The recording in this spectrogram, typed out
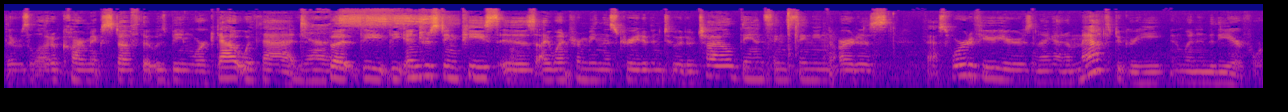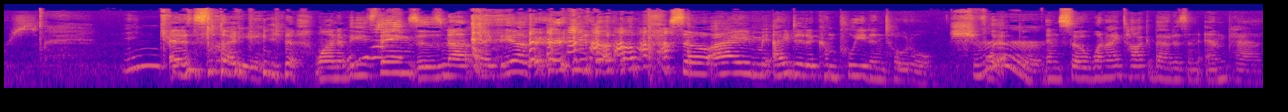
there was a lot of karmic stuff that was being worked out with that. Yes. But the, the interesting piece is I went from being this creative, intuitive child, dancing, singing artist. Fast forward a few years, and I got a math degree and went into the Air Force. Interesting. And it's like, you know, one of these things is not like the other, you know? So I, I did a complete and total Sure. flip. And so when I talk about as an empath,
